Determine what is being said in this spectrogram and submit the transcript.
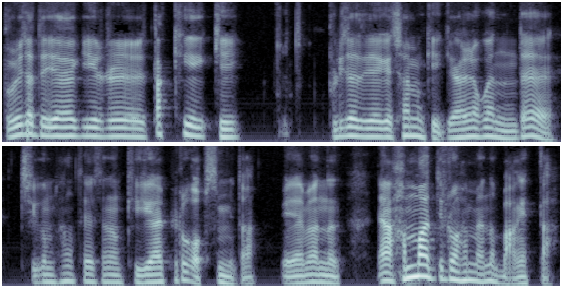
블리자드 이야기를 딱히 기, 블리자드 이야기 처음에 길게 하려고 했는데 지금 상태에서는 길게 할 필요가 없습니다. 왜냐면은 그냥 한마디로 하면은 망했다.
